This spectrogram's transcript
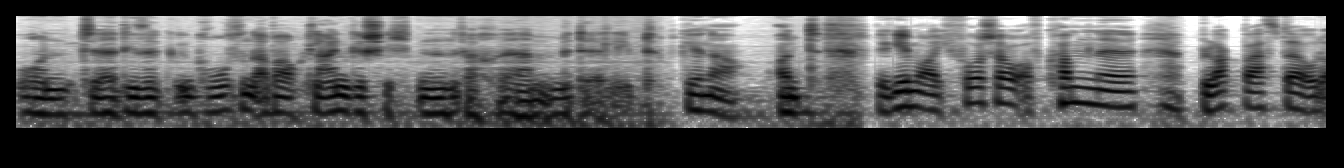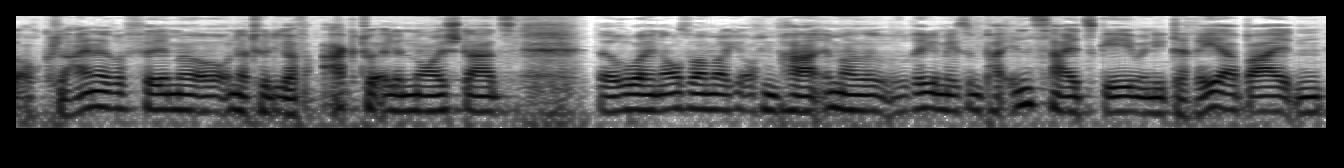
und äh, diese großen, aber auch kleinen Geschichten einfach äh, miterlebt. Genau. Und wir geben euch Vorschau auf kommende Blockbuster oder auch kleinere Filme und natürlich auf aktuelle Neustarts. Darüber hinaus wollen wir euch auch ein paar, immer regelmäßig ein paar Insights geben in die Dreharbeiten.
